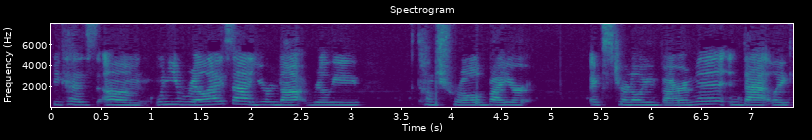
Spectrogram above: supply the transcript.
because um, when you realize that you're not really controlled by your external environment and that like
